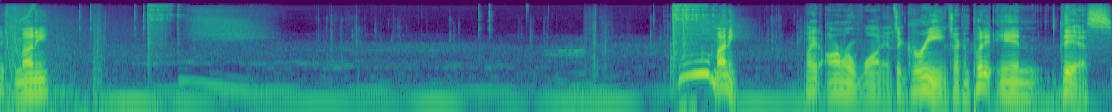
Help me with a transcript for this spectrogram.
Take the money. Ooh, money. Light armor one. It's a green, so I can put it in this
